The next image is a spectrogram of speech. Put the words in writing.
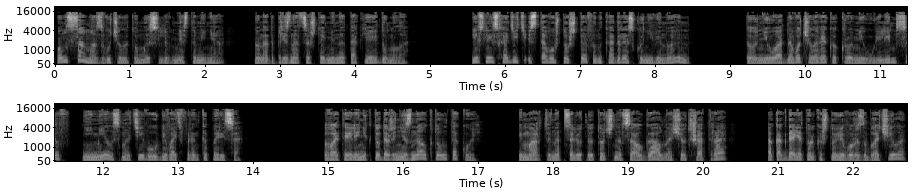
Он сам озвучил эту мысль вместо меня, но надо признаться, что именно так я и думала. Если исходить из того, что Штефан Кадреску невиновен, то ни у одного человека, кроме Уильямсов, не имелось мотива убивать Фрэнка Перриса. В отеле никто даже не знал, кто он такой. И Мартин абсолютно точно солгал насчет шатра, а когда я только что его разоблачила,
